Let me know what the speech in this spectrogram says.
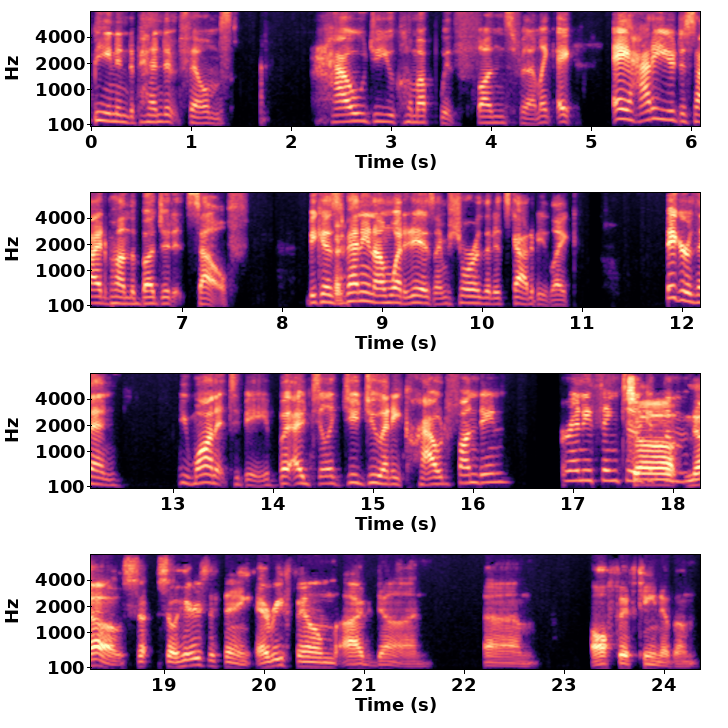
being independent films, how do you come up with funds for them? Like, a, a, how do you decide upon the budget itself? Because depending on what it is, I'm sure that it's got to be like bigger than you want it to be. But I do like, do you do any crowdfunding or anything to so, get them? No. So, so here's the thing: every film I've done, um, all 15 of them,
